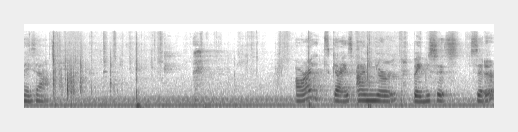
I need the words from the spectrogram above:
等一下。Alright, guys, I'm your babysitter.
